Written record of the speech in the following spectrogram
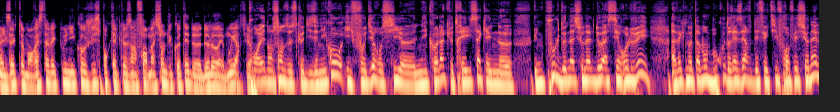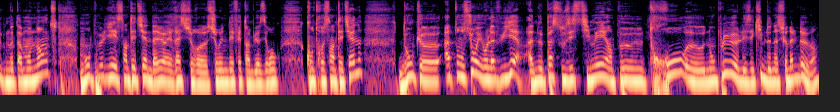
Exactement. Reste avec nous Nico juste pour quelques informations du côté de, de l'OM. Oui Arthur. Pour aller dans le sens de ce que disait Nico, il faut dire aussi euh, Nicolas que Trélissac a une une poule de National 2 assez relevée, avec notamment beaucoup de réserves d'effectifs professionnels, notamment Nantes, Montpellier et Saint-Etienne. D'ailleurs, il reste sur sur une défaite un but à zéro contre Saint-Etienne. Donc euh, attention et on l'a vu hier à ne pas sous-estimer un peu trop euh, non plus les équipes de National 2. Hein.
